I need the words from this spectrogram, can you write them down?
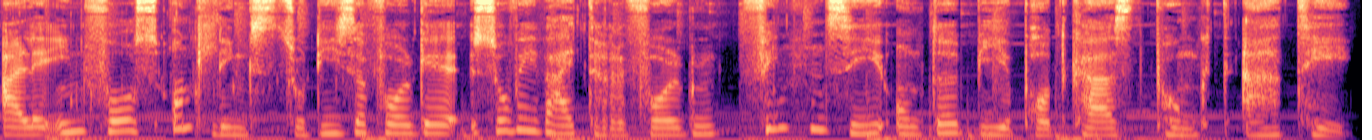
Alle Infos und Links zu dieser Folge sowie weitere Folgen finden Sie unter bierpodcast.at.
